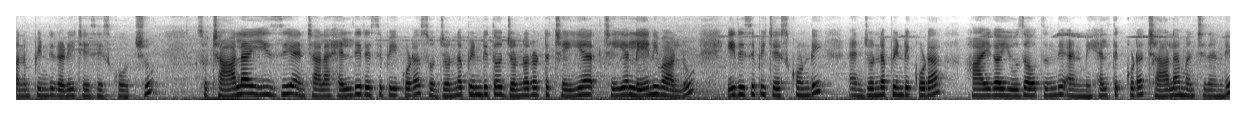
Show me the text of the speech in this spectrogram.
మనం పిండి రెడీ చేసేసుకోవచ్చు. సో చాలా ఈజీ అండ్ చాలా హెల్దీ రెసిపీ కూడా. సో జొన్న పిండితో జొన్న రొట్టె చెయ్య చెయ్యలేని వాళ్ళు ఈ రెసిపీ చేసుకోండి. అండ్ జొన్న పిండి కూడా హాయిగా యూజ్ అవుతుంది అండ్ మీ హెల్త్కి కూడా చాలా మంచిదండి.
